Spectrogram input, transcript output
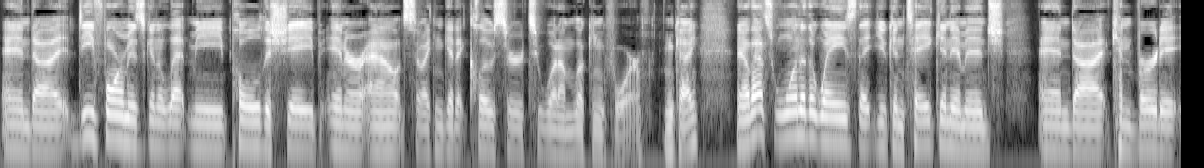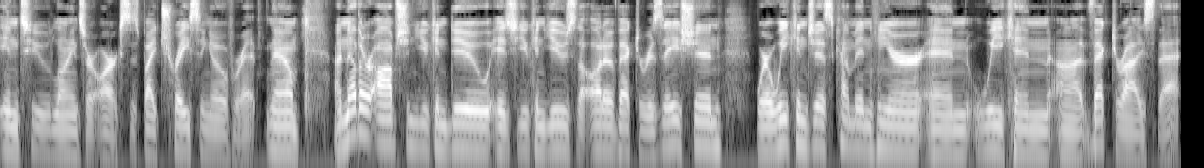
And uh, deform is going to let me pull the shape in or out so I can get it closer to what I'm looking for. Okay, now that's one of the ways that you can take an image and uh, convert it into lines or arcs is by tracing over it. Now, another option you can do is you can use the auto vectorization where we can just come in here and we can uh, vectorize that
